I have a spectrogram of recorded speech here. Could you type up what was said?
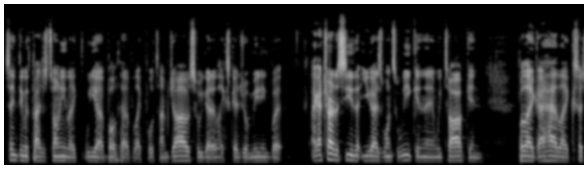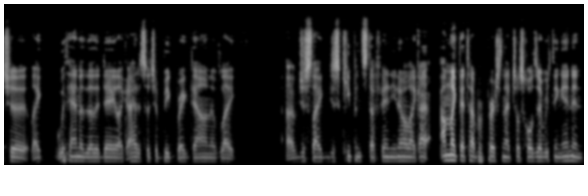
same thing with Pastor Tony. Like we uh, both have like full time jobs, so we got to like schedule a meeting. But like I try to see that you guys once a week, and then we talk and. But like I had like such a like with Hannah the other day, like I had such a big breakdown of like of just like just keeping stuff in, you know. Like I I'm like that type of person that just holds everything in, and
